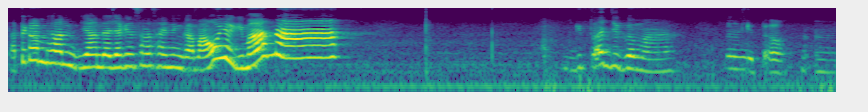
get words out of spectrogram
Tapi kalau misalkan yang diajakin selesai ini nggak mau ya gimana? Gitu aja gue mah. Hmm, gitu. Mm-mm.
